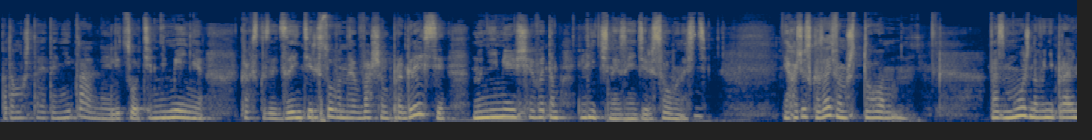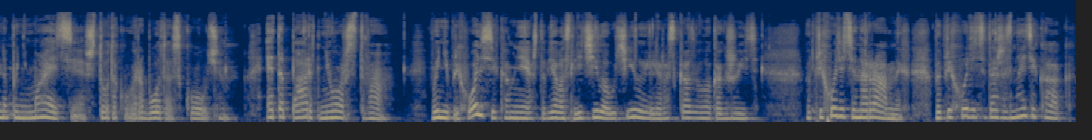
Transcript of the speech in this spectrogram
потому что это нейтральное лицо, тем не менее, как сказать, заинтересованное в вашем прогрессе, но не имеющее в этом личной заинтересованности. Я хочу сказать вам, что, возможно, вы неправильно понимаете, что такое работа с коучем. Это партнерство. Вы не приходите ко мне, чтобы я вас лечила, учила или рассказывала, как жить. Вы приходите на равных. Вы приходите даже, знаете как?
